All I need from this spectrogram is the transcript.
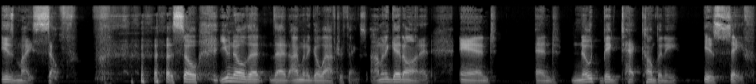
is myself. so you know that that I'm going to go after things. I'm going to get on it and and no big tech company is safe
